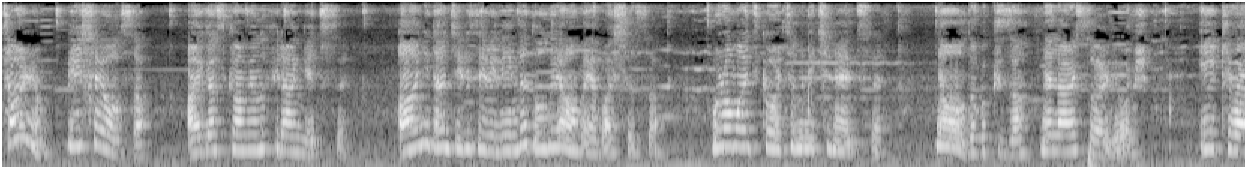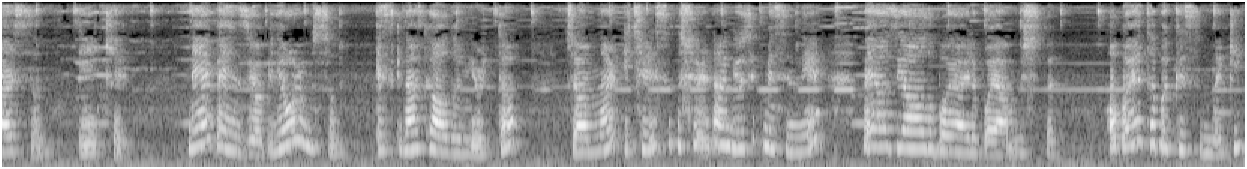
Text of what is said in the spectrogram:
Tanrım bir şey olsa. Aygaz kamyonu filan geçse. Aniden ceviz iriliğinde doluya almaya başlasa. Bu romantik ortamın içine etse. Ne oldu bu kıza? Neler söylüyor? İyi ki varsın. İyi ki. Neye benziyor biliyor musun? Eskiden kaldığın yurtta camlar içerisi dışarıdan gözükmesin diye beyaz yağlı boyayla boyanmıştı. O boya tabakasındaki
